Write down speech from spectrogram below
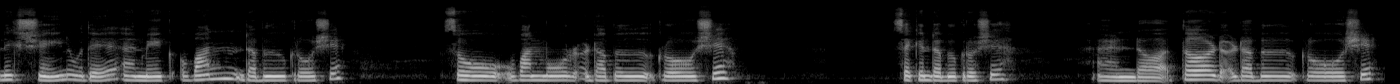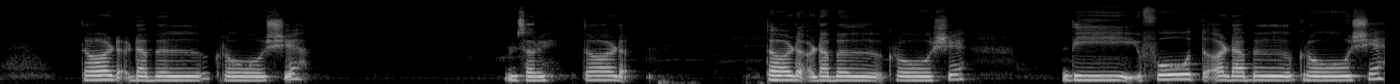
next chain over there and make one double crochet. So one more double crochet second double crochet and uh, third double crochet third double crochet. I'm sorry third third double crochet the fourth double crochet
